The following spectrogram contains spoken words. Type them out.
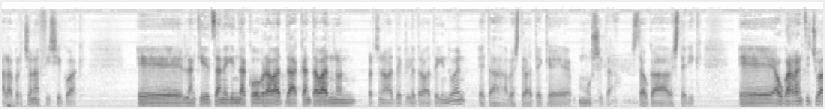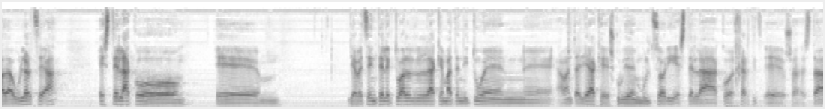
ala pertsona fisikoak. E, lankidetzan egindako obra bat da kanta bat non pertsona batek letra bat egin duen eta beste batek e, musika, ez dauka besterik. E, hau garrantzitsua da ulertzea, estelako e, jabetza intelektualak ematen dituen e, abantailak eskubideen multzo hori estelako ejertitz, e, oza, ez da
